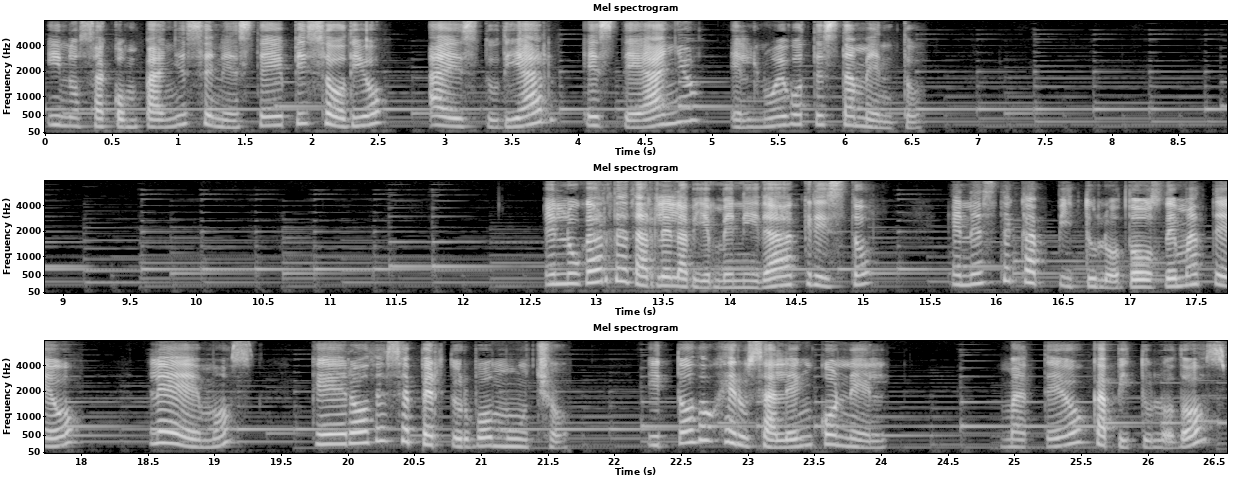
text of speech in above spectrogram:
y nos acompañes en este episodio a estudiar este año el Nuevo Testamento. En lugar de darle la bienvenida a Cristo, en este capítulo 2 de Mateo leemos que Herodes se perturbó mucho y todo Jerusalén con él. Mateo capítulo 2,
